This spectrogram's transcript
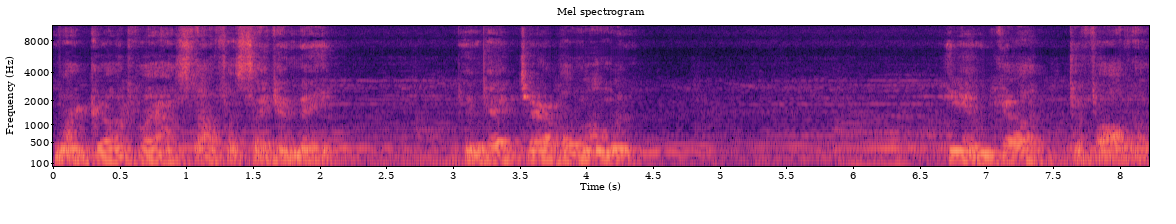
My God, why hast thou forsaken me? In that terrible moment, he and God, the Father,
